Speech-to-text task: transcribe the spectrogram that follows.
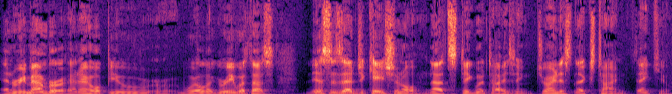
And remember, and I hope you will agree with us, this is educational, not stigmatizing. Join us next time. Thank you.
